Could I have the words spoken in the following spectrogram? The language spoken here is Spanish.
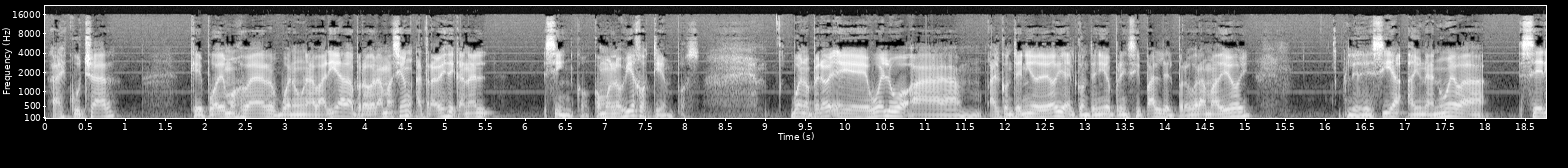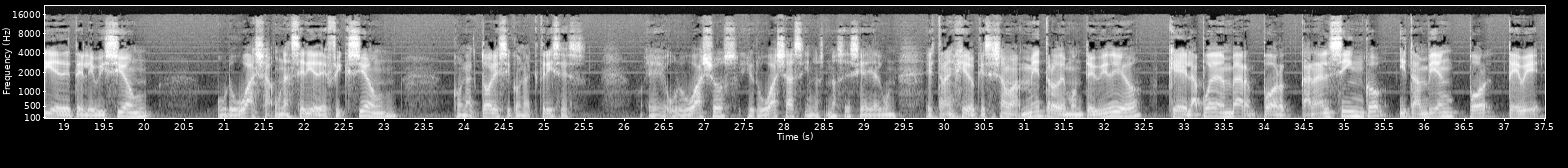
a escuchar que podemos ver bueno una variada programación a través de Canal 5, como en los viejos tiempos. Bueno, pero eh, vuelvo al contenido de hoy, al contenido principal del programa de hoy. Les decía, hay una nueva serie de televisión uruguaya, una serie de ficción con actores y con actrices eh, uruguayos y uruguayas, y no, no sé si hay algún extranjero que se llama Metro de Montevideo, que la pueden ver por Canal 5 y también por TV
